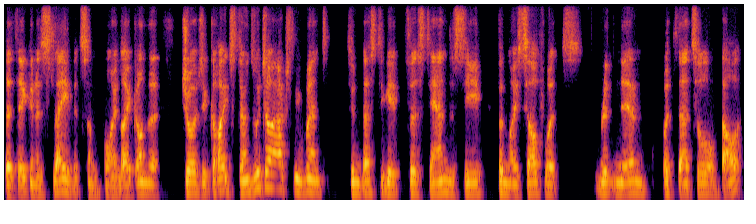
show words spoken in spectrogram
that they can enslave at some point like on the georgia guidestones which i actually went to investigate firsthand to see for myself what's written there and what that's all about.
